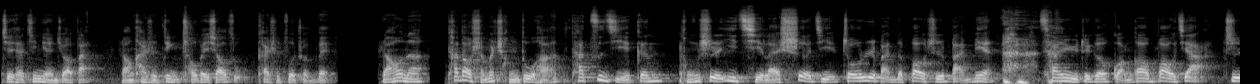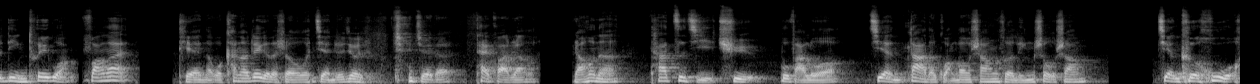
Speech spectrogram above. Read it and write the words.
接下来今年就要办，然后开始定筹备小组，开始做准备。然后呢，他到什么程度哈？他自己跟同事一起来设计周日版的报纸版面，参与这个广告报价，制定推广方案。天哪！我看到这个的时候，我简直就就觉得太夸张了。然后呢，他自己去布法罗见大的广告商和零售商。见客户，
